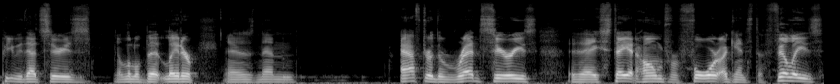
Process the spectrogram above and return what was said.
Preview that series a little bit later, and then after the Red Series, they stay at home for four against the Phillies,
